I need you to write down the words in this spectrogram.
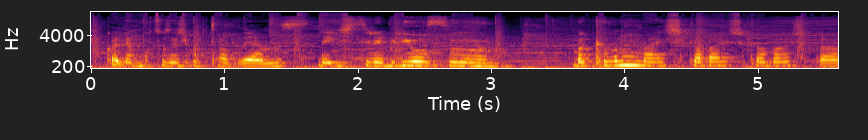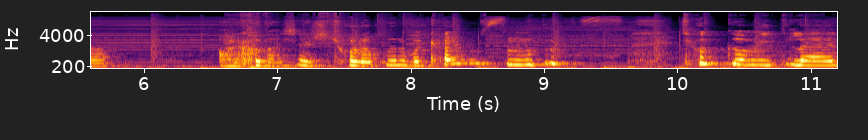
Şu kalem kutu da çok tatlı yalnız. Değiştirebiliyorsun. Bakalım başka başka başka. Arkadaşlar şu çoraplara bakar mısınız? Çok komikler.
